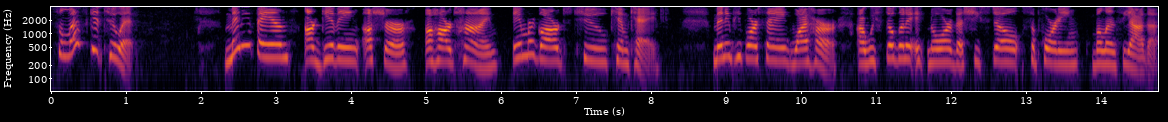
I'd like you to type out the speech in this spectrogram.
So let's get to it. Many fans are giving Usher a hard time in regards to Kim K. Many people are saying, why her? Are we still going to ignore that she's still supporting Balenciaga?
